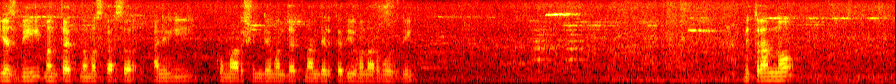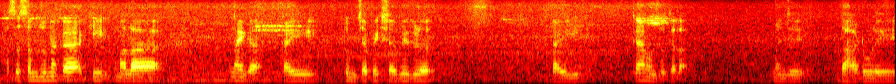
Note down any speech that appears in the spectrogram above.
एस बी म्हणतायत नमस्कार सर. अनिल कुमार शिंदे म्हणतायत नांदेड कधी होणार मोजणी? मित्रांनो असं समजू नका की मला नाही का काही तुमच्यापेक्षा वेगळं काही काय म्हणतो त्याला? म्हणजे दहा डोळे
